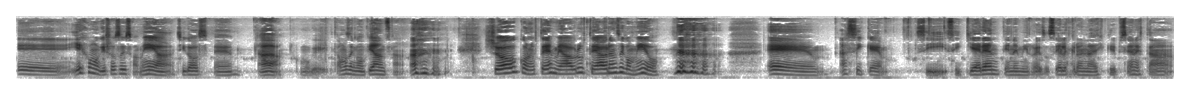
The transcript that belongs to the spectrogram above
Eh, y es como que yo soy su amiga, chicos. Eh, nada, como que estamos en confianza. yo con ustedes me abro, ustedes ábranse conmigo. así que si, si quieren, tienen mis redes sociales, creo en la descripción está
